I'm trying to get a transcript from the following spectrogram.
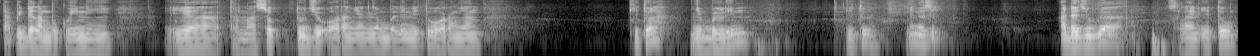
Tapi dalam buku ini ya termasuk tujuh orang yang nyebelin itu orang yang gitulah nyebelin. Gitu ya nggak sih? Ada juga selain itu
